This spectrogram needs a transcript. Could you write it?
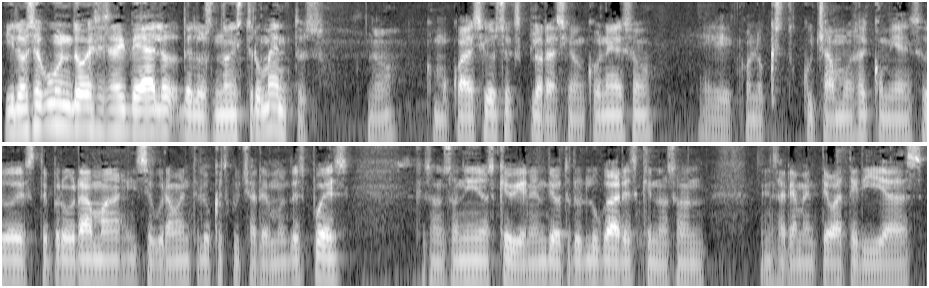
Y lo segundo es esa idea de, de los no instrumentos, ¿no? Como cuál ha sido su exploración con eso, eh, con lo que escuchamos al comienzo de este programa y seguramente lo que escucharemos después, que son sonidos que vienen de otros lugares que no son necesariamente baterías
